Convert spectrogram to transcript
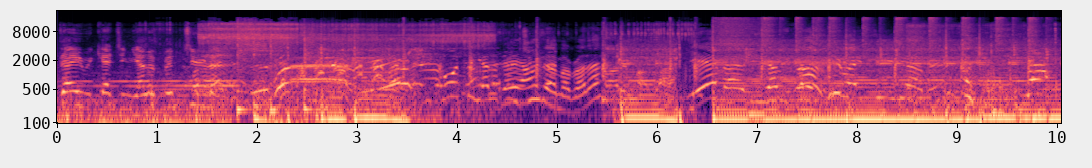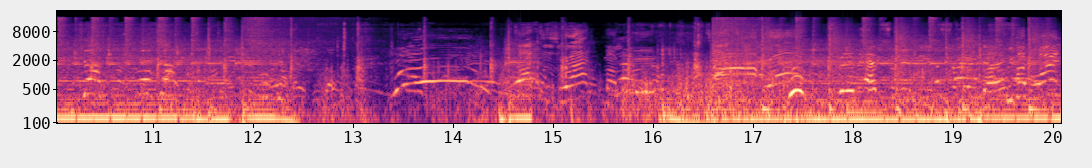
today we're catching yellowfin tuna. Caught the yellowfin tuna, my brother. Yeah, man. Here we go. Anyway, tuna, man. That is right, my bro. That is right. Been absolutely insane day. We got one,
